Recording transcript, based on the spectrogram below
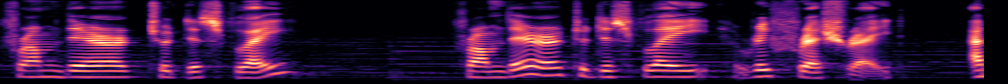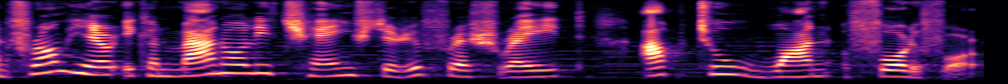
from there to display, from there to display refresh rate. And from here, you can manually change the refresh rate up to 144.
